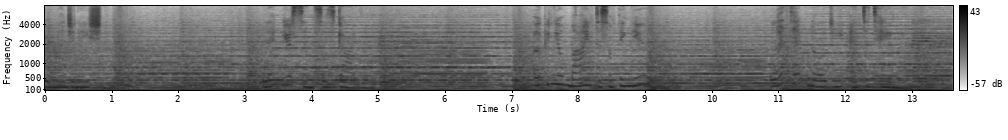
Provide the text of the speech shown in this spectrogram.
Your imagination. Let your senses guide you. Open your mind to something new. Let technology entertain you.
